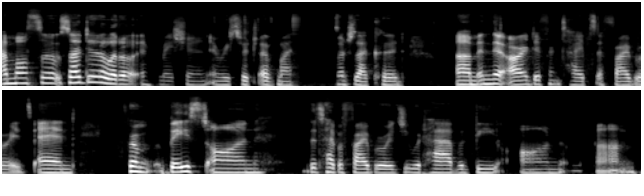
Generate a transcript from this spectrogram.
I'm also, so I did a little information and research of my, as much as I could. Um, and there are different types of fibroids and from based on the type of fibroids you would have would be on um,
